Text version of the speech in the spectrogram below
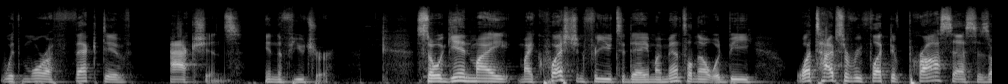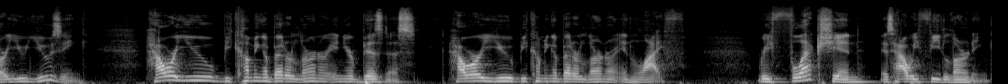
with more effective actions in the future. So again, my my question for you today, my mental note would be what types of reflective processes are you using? How are you becoming a better learner in your business? How are you becoming a better learner in life? Reflection is how we feed learning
